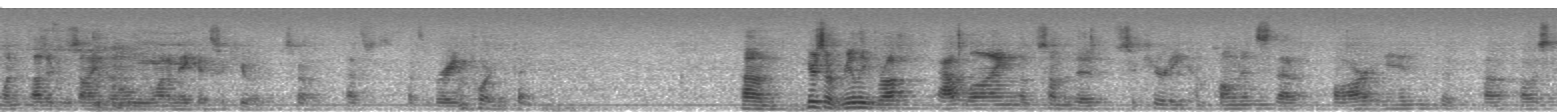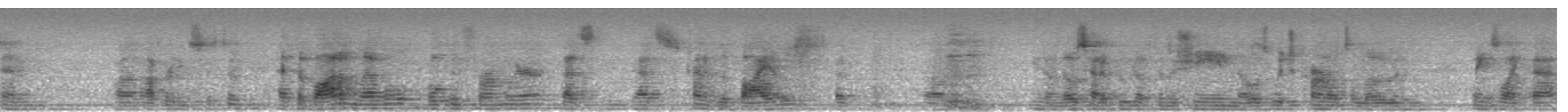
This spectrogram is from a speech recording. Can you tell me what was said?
one other design goal, we want to make it secure. So that's, that's a very important thing. Um, Here's a really rough outline of some of the security components that are in the uh, OS 10 uh, operating system. At the bottom level, open firmware, that's, that's kind of the BIOS that, um, you know, knows how to boot up the machine, knows which kernel to load, things like that.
